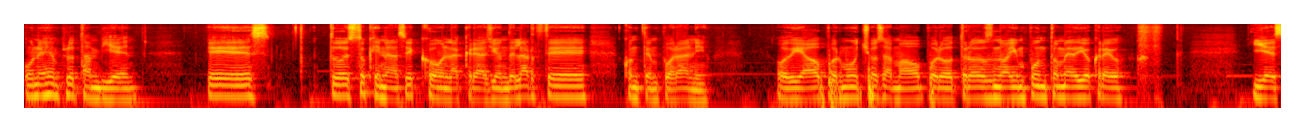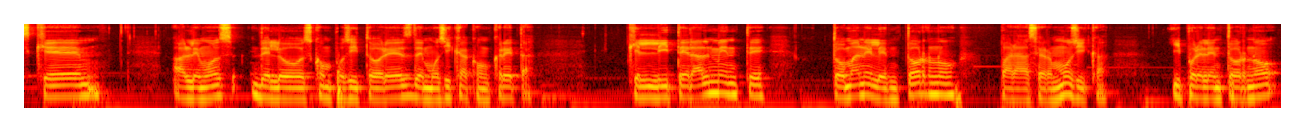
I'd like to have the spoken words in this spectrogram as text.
un ejemplo también es todo esto que nace con la creación del arte contemporáneo. Odiado por muchos, amado por otros, no hay un punto medio creo. y es que hablemos de los compositores de música concreta, que literalmente toman el entorno para hacer música. Y por el entorno,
